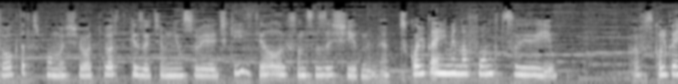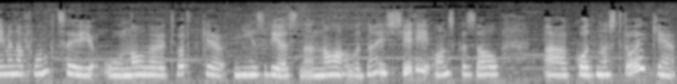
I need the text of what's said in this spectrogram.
доктор с помощью отвертки затемнил свои очки и сделал их солнцезащитными. Сколько именно функций Сколько именно функций у новой отвертки неизвестно, но в одной из серий он сказал а, код настройки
